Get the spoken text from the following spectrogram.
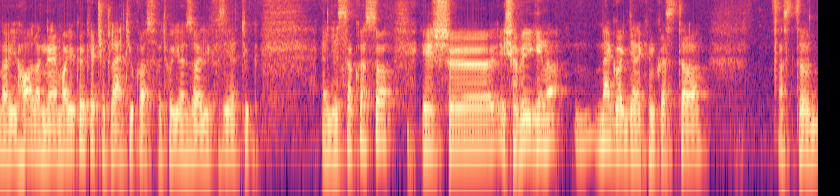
mert hallani nem halljuk őket, csak látjuk azt, hogy hogyan zajlik az életük egy-egy szakasza, és, és a végén megadja nekünk azt a azt a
